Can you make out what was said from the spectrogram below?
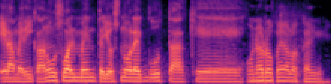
el americano usualmente ellos no les gusta que Un europeo los cargue.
